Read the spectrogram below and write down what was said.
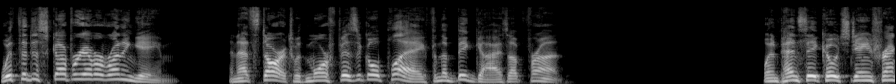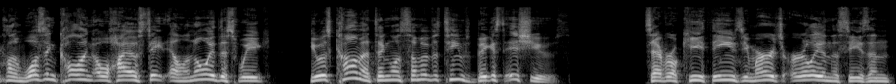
with the discovery of a running game. And that starts with more physical play from the big guys up front. When Penn State coach James Franklin wasn't calling Ohio State Illinois this week, he was commenting on some of his team's biggest issues. Several key themes emerged early in the season,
